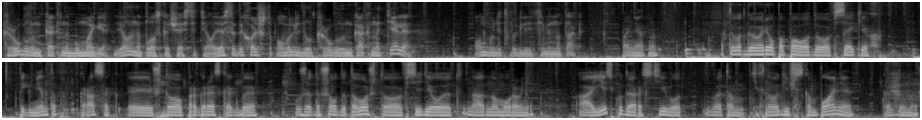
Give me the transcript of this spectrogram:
круглым, как на бумаге, делай на плоской части тела. Если ты хочешь, чтобы он выглядел круглым, как на теле, он будет выглядеть именно так. Понятно. Ты вот говорил по поводу всяких пигментов, красок, э, что прогресс как бы уже дошел до того, что все делают на одном уровне. А есть куда расти вот в этом технологическом плане, как думаешь?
